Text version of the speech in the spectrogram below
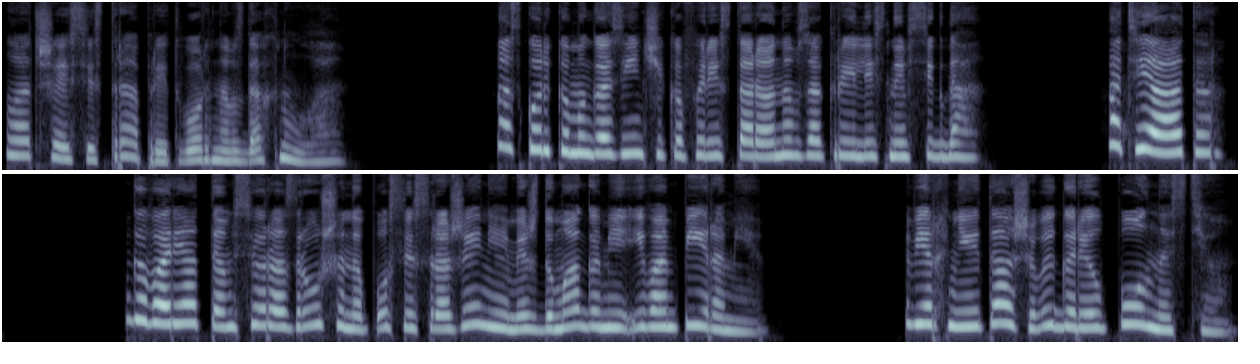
Младшая сестра притворно вздохнула. А сколько магазинчиков и ресторанов закрылись навсегда? А театр? Говорят, там все разрушено после сражения между магами и вампирами. Верхний этаж выгорел полностью.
